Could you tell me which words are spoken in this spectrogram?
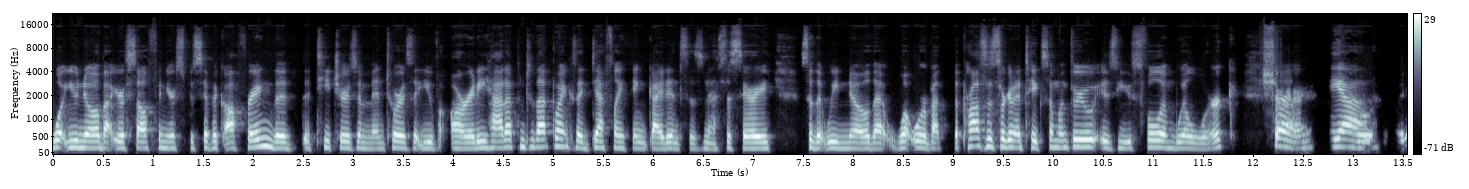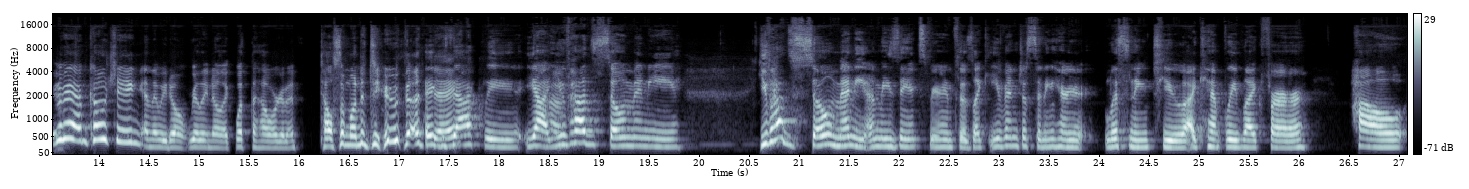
what you know about yourself and your specific offering, the the teachers and mentors that you've already had up until that point. Because I definitely think guidance is necessary so that we know that what we're about, the process we're going to take someone through is useful and will work. Sure. Um, yeah. Like, okay, I'm coaching, and then we don't really know like what the hell we're going to tell someone to do that day. Exactly. Yeah, yeah, you've had so many. You've had so many amazing experiences. Like even just sitting here listening to you, I can't believe like for how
